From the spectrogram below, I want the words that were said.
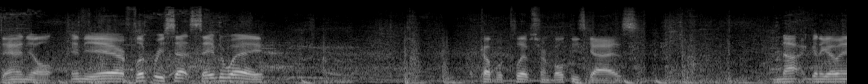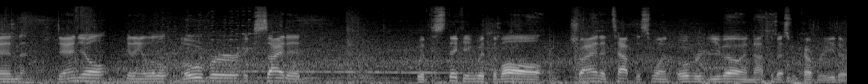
Daniel in the air, flip reset, saved away. A couple clips from both these guys. not going to go in. Daniel getting a little overexcited with sticking with the ball, trying to tap this one over Evoh, and not the best recovery either.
